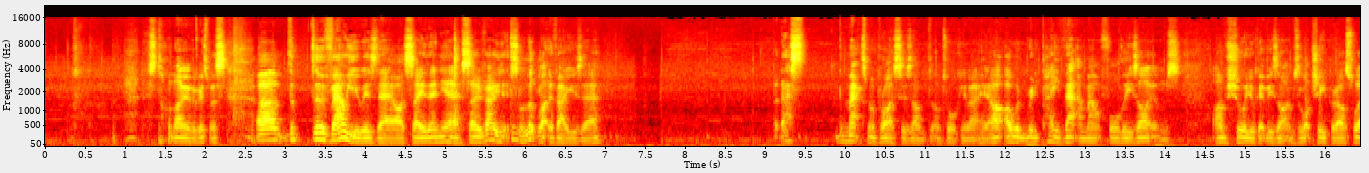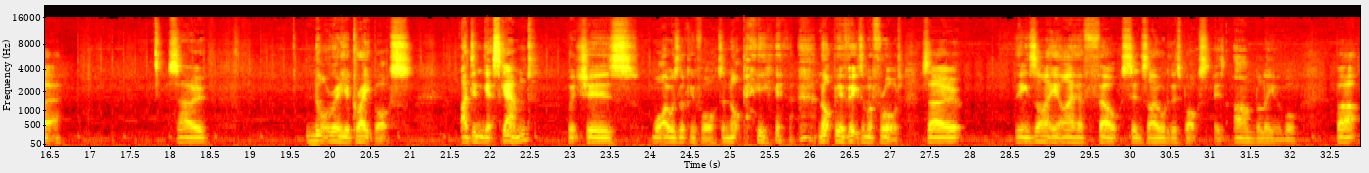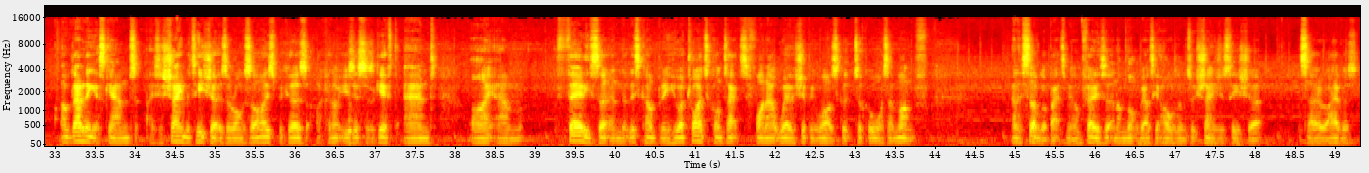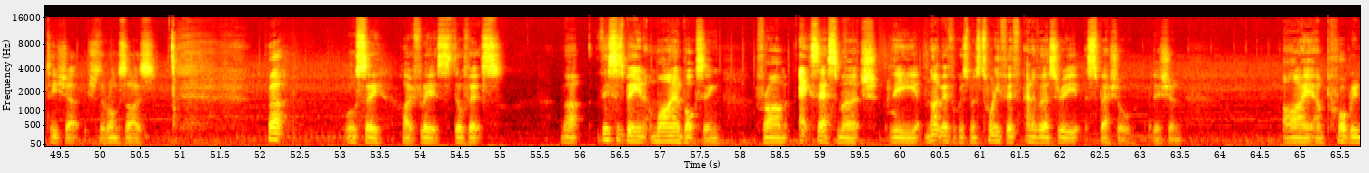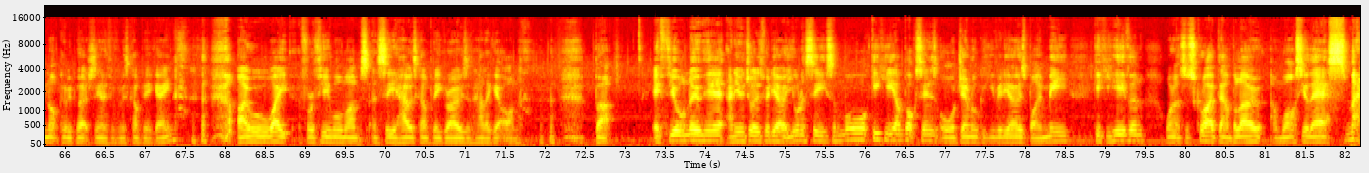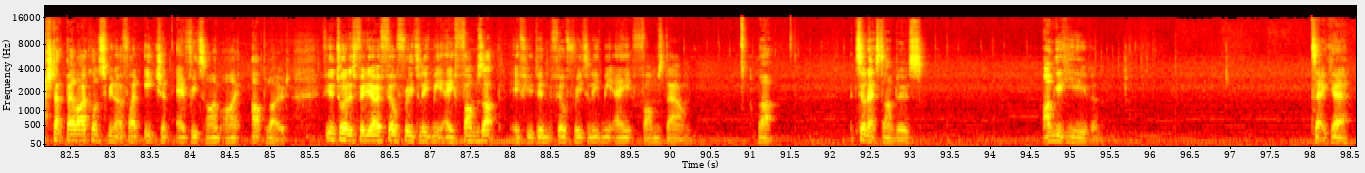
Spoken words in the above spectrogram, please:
it's not over Christmas. Um, the the value is there, I'd say. Then yeah, so value. It doesn't look like the value's there, but that's the maximum prices I'm, I'm talking about here. I, I wouldn't really pay that amount for these items. I'm sure you'll get these items a lot cheaper elsewhere. So, not really a great box. I didn't get scammed, which is what I was looking for to not be not be a victim of fraud. So the anxiety I have felt since I ordered this box is unbelievable. But I'm glad I didn't get scammed. It's a shame the t-shirt is the wrong size because I cannot use this as a gift and I am fairly certain that this company, who I tried to contact to find out where the shipping was because it took almost a month, and they still haven't got back to me, I'm fairly certain I'm not going to be able to get hold of them to exchange this t-shirt. So I have a t-shirt which is the wrong size. But we'll see. Hopefully it still fits. But this has been my unboxing from XS Merch, the Nightmare for Christmas 25th Anniversary Special Edition. I am probably not going to be purchasing anything from this company again. I will wait for a few more months and see how this company grows and how they get on. but if you're new here and you enjoy this video, you want to see some more geeky unboxings or general geeky videos by me, Geeky Heathen, why not subscribe down below and whilst you're there, smash that bell icon to be notified each and every time I upload. If you enjoyed this video, feel free to leave me a thumbs up. If you didn't, feel free to leave me a thumbs down. But until next time, dudes, I'm Geeky Heathen. Take care.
